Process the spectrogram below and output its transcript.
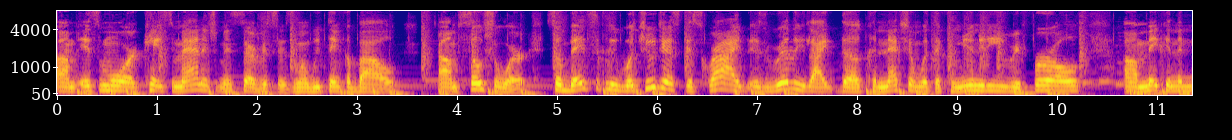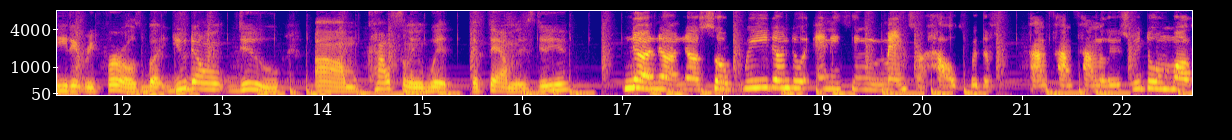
um, it's more case management services when we think about um, social work. So basically, what you just described is really like the connection with the community referrals, um, making the needed referrals. But you don't do um, counseling with the families, do you? No, no, no. So we don't do anything mental health with the fam- fam- families. We do more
